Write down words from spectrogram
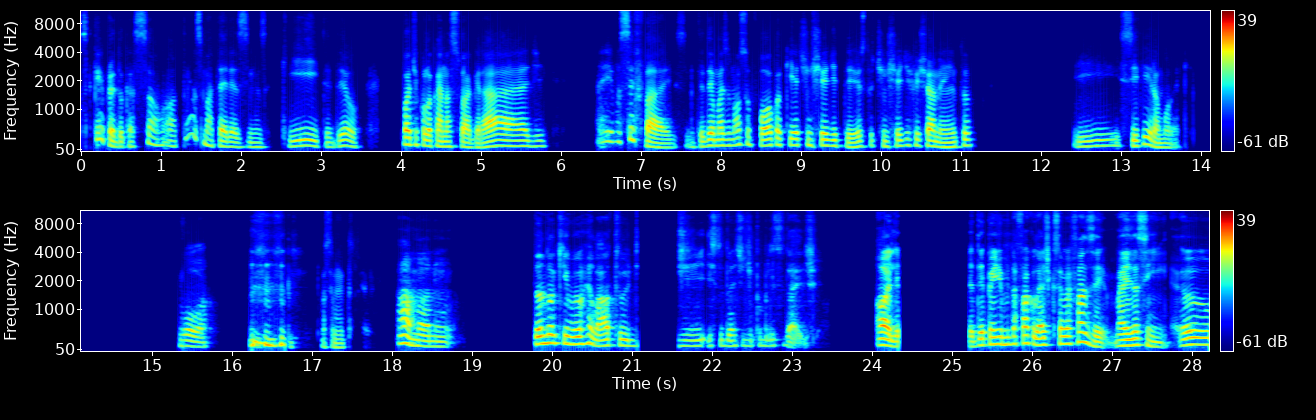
você quer ir pra educação? Ó, tem as matériazinhas aqui, entendeu? Pode colocar na sua grade. Aí você faz, entendeu? Mas o nosso foco aqui é te encher de texto, te encher de fichamento e se vira, moleque. Boa. Nossa, é muito. Ah, mano, dando aqui o meu relato de- de estudante de publicidade. Olha, Depende muito da faculdade que você vai fazer. Mas assim, eu,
